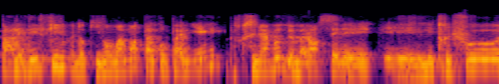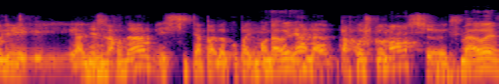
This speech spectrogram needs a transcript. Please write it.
parler des films, donc ils vont vraiment t'accompagner, parce que c'est bien beau de balancer les, les, les Truffaut, les Agnès Varda, mais si t'as pas d'accompagnement Bah derrière, oui. bah, par quoi je commence euh, etc. Bah ouais.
